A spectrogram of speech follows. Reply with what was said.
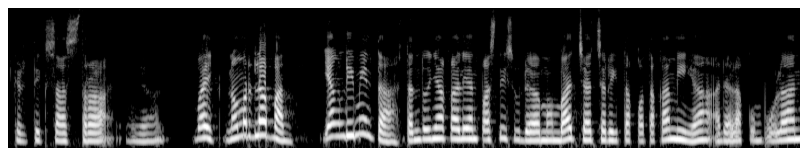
kritik sastra ya. Baik, nomor 8. Yang diminta, tentunya kalian pasti sudah membaca cerita kota kami ya, adalah kumpulan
